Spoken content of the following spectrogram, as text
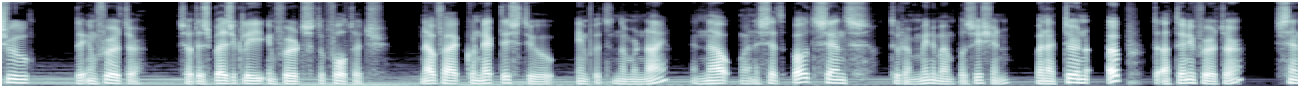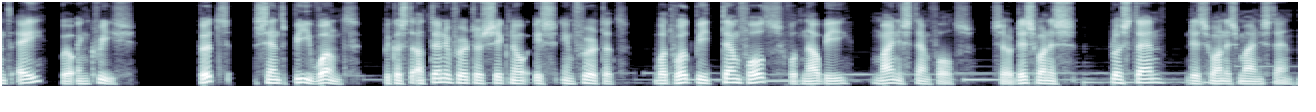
through the inverter. So this basically inverts the voltage. Now if I connect this to input number 9, and now when I set both sends to their minimum position, when I turn up the attenuverter, send A will increase. But send B won't, because the attenuverter signal is inverted. What would be 10 volts would now be minus 10 volts. So this one is plus 10, this one is minus 10.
